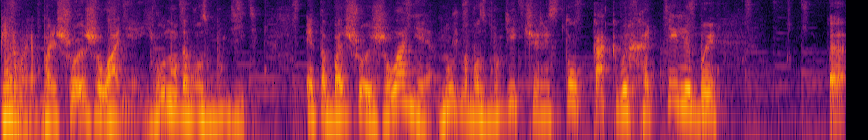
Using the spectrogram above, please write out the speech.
Первое. Большое желание. Его надо возбудить. Это большое желание нужно возбудить через то, как вы хотели бы э,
